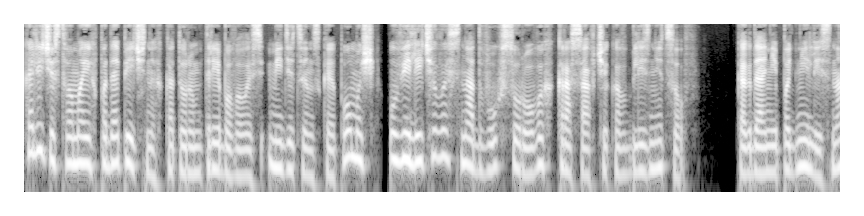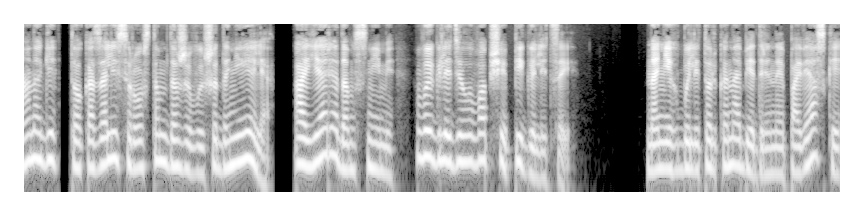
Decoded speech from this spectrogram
Количество моих подопечных, которым требовалась медицинская помощь, увеличилось на двух суровых красавчиков-близнецов. Когда они поднялись на ноги, то оказались ростом даже выше Даниэля, а я рядом с ними выглядела вообще пигалицей. На них были только набедренные повязки,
